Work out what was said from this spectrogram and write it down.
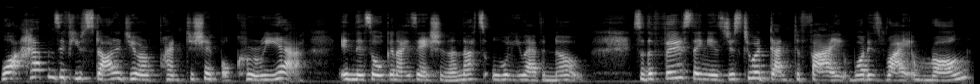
What happens if you started your apprenticeship or career in this organization and that's all you ever know? So, the first thing is just to identify what is right and wrong.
